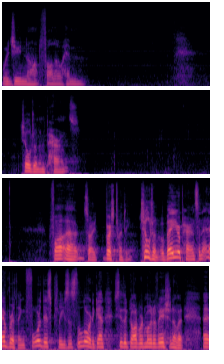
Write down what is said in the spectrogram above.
would you not follow him? Children and parents. uh, sorry, verse 20. Children, obey your parents in everything, for this pleases the Lord. Again, see the Godward motivation of it. Uh,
